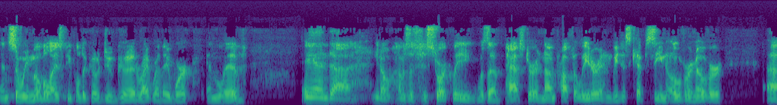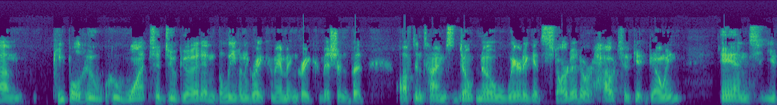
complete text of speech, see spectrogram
And so we mobilize people to go do good right where they work and live. And uh, you know, I was a, historically was a pastor and nonprofit leader, and we just kept seeing over and over um, people who who want to do good and believe in the Great Commandment and Great Commission, but oftentimes don't know where to get started or how to get going. And you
